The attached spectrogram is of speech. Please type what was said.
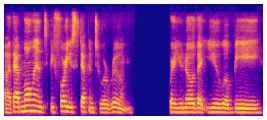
uh, that moment before you step into a room where you know that you will be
